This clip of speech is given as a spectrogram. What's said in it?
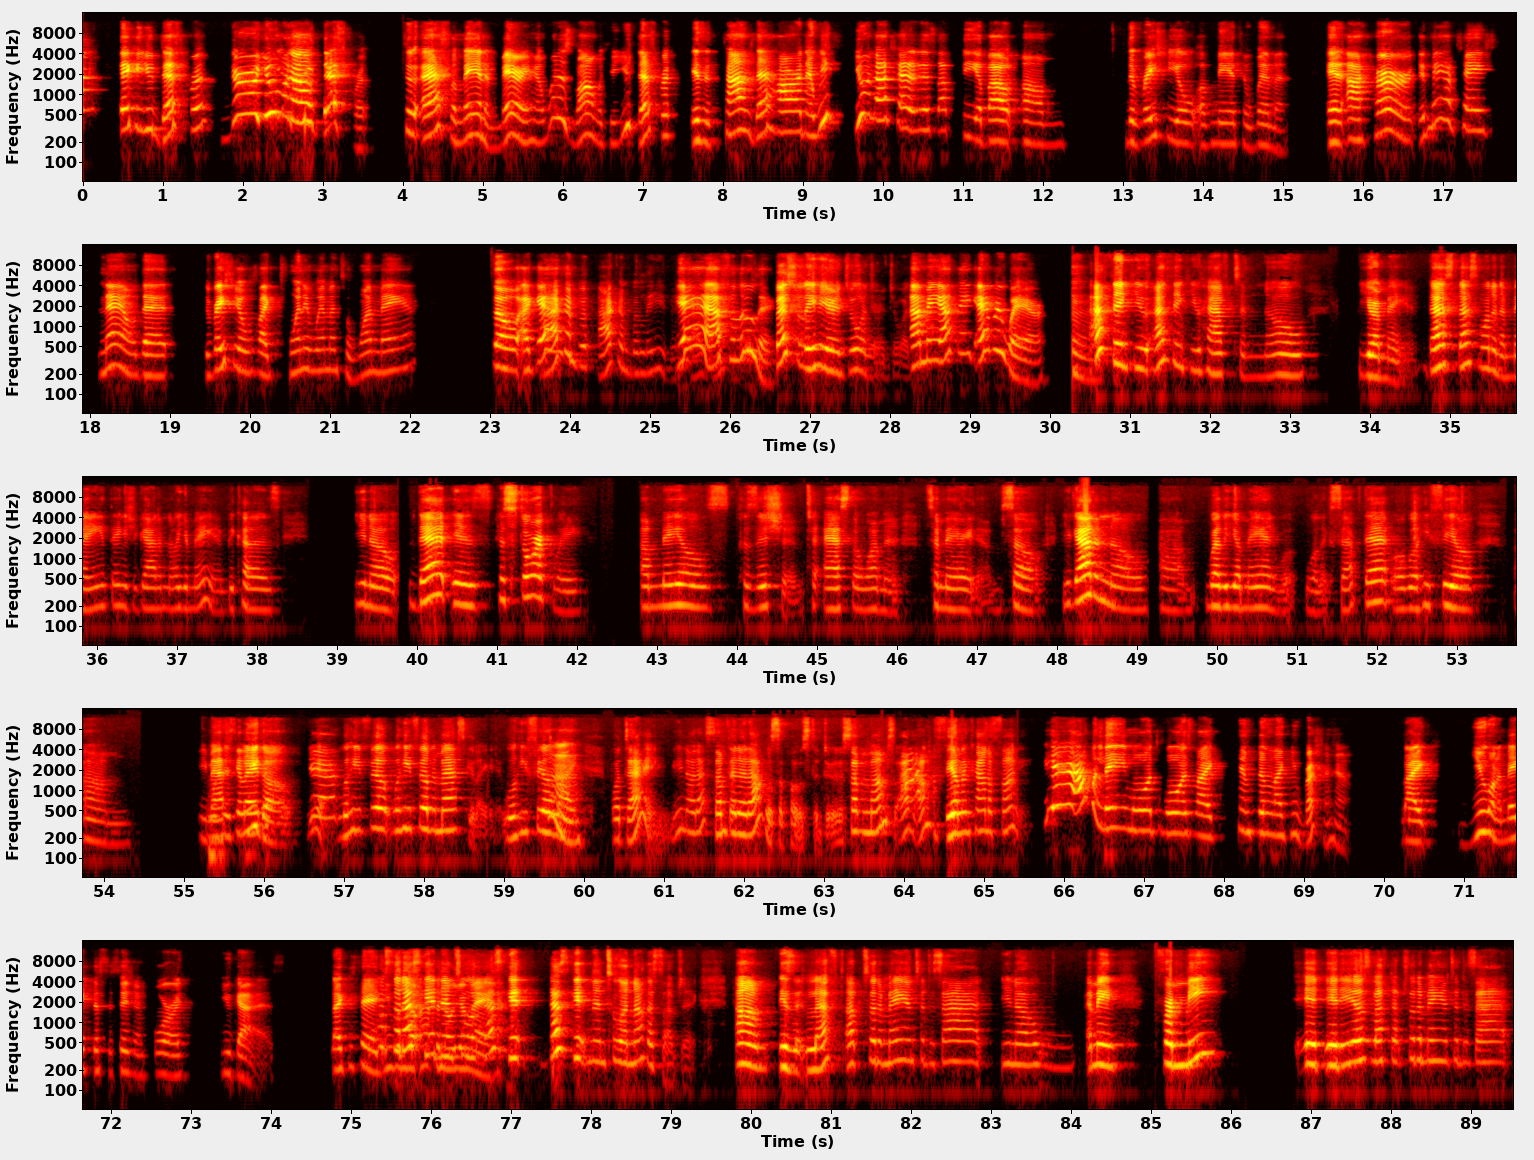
thinking you desperate. Girl, you must know, be desperate to ask a man to marry him. What is wrong with you? You desperate? Is it times that hard? And we, you and I chatted this up the about um the ratio of men to women and I heard it may have changed now that the ratio was like 20 women to one man. So I guess I can be, I can believe it. Yeah, absolutely. Especially here in Georgia, Georgia. I mean, I think everywhere. I think you I think you have to know your man. That's that's one of the main things you got to know your man because you know, that is historically a male's position to ask the woman to marry them. So you got to know um, whether your man will, will accept that or will he feel um, emasculated. Ego, yeah. yeah. Will he feel? Will he feel emasculated? Will he feel hmm. like, well, dang, you know, that's something that I was supposed to do. That's something I'm, I'm, I'm feeling kind of funny. Yeah, I would lean more towards like him feeling like you rushing him, like you're gonna make this decision for you guys. Like you said, you so that's know, getting into that's get that's getting into another subject. Um, is it left up to the man to decide? You know, I mean, for me, it it is left up to the man to decide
